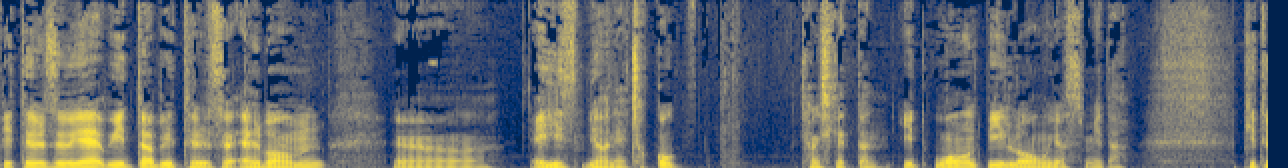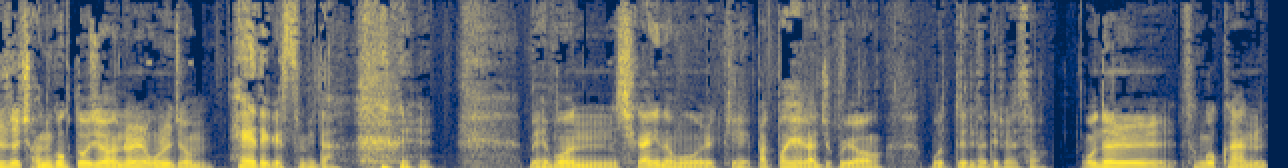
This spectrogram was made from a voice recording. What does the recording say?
비틀즈의 With the Beatles 앨범 어, A면의 첫 곡 장식했던 It Won't Be Long이었습니다. 비틀즈 전곡 도전을 오늘 좀 해야 되겠습니다. 매번 시간이 너무 이렇게 빡빡해가지고요. 못 들려드려서. 오늘 선곡한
